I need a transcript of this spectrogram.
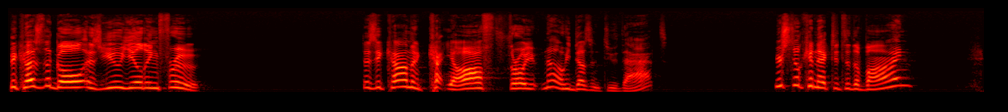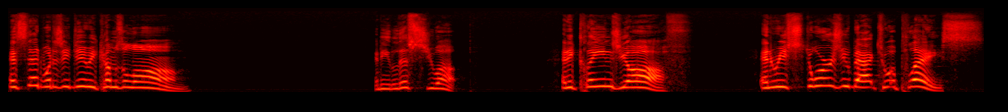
because the goal is you yielding fruit, does he come and cut you off, throw you? No, he doesn't do that. You're still connected to the vine. Instead, what does he do? He comes along and he lifts you up and he cleans you off and restores you back to a place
